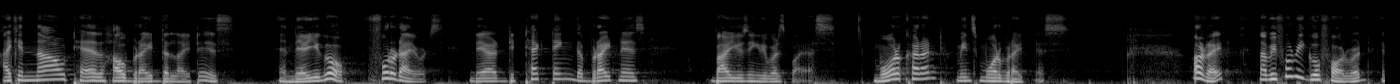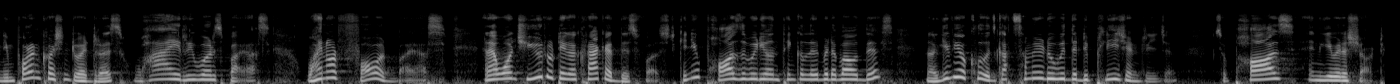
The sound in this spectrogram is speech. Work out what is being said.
I can now tell how bright the light is. And there you go, photodiodes. They are detecting the brightness by using reverse bias. More current means more brightness. All right, now before we go forward, an important question to address, why reverse bias? Why not forward bias? And I want you to take a crack at this first. Can you pause the video and think a little bit about this? And I'll give you a clue, it's got something to do with the depletion region. So pause and give it a shot.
